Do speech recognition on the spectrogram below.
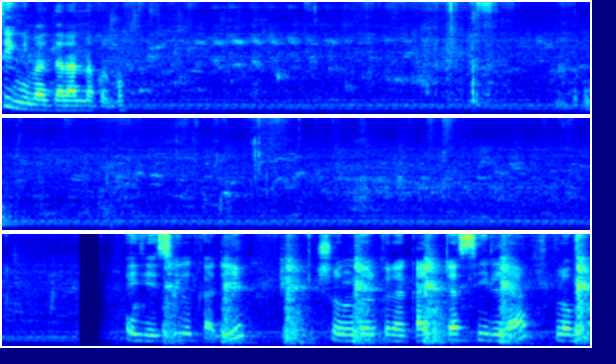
চিংড়ি মাছ দ্বারা রান্না করব। এই যে সিলকাডি সুন্দর করে কাইটটা সিল্লা লবণ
